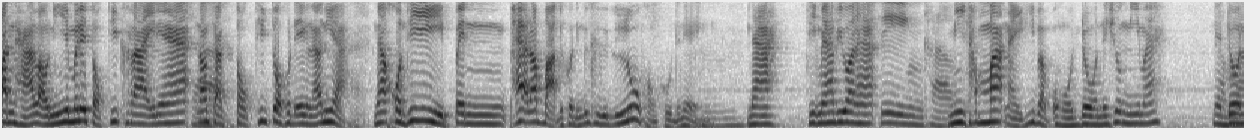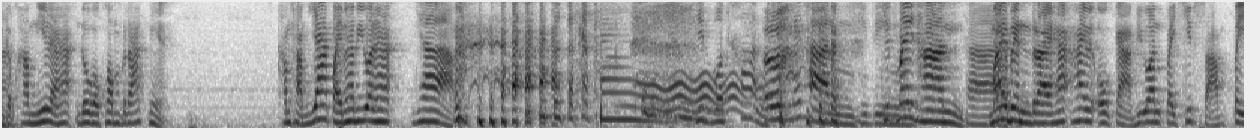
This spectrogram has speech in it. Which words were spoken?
ปัญหาเหล่านี้ไม่ได้ตกที่ใครเนี่ยฮะ ใช่นอกจากตกที่ตัวคุณเองแล้วเนี่ยใช่นะคนที่เป็นแพะรับบาปอีกคนหนึงก็คือลูกของคุณนั่นเองนะ จริงไหมครับพี่วานฮะ จริงครับ มีธรรมะไหนที่แบบโอ้โหโดนในช่วงนี้ไหมเนี่ยธรรมะ โดนกับคำนี้แหละฮะโดนกับความรักเนี่ยคำถามยากไปไหมครับพี่วานฮะ ยาก คิดว่าทันเออคิดไม่ทันจริงๆคิดไม่ทันใช่ไม่เป็นไรฮะให้โอกาสพี่อ้วันไปคิด 3 ปี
